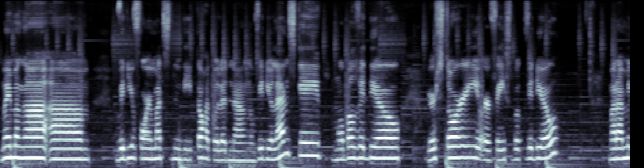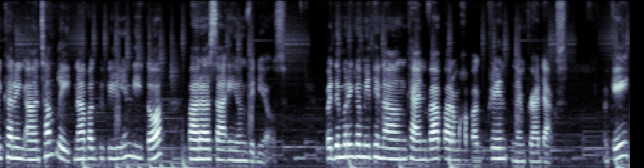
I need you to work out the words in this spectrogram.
may mga um, video formats din dito katulad ng video landscape, mobile video, your story, or Facebook video. Marami ka ring uh, template na pagpipiliin dito para sa iyong videos. Pwede mo rin gamitin ang Canva para makapag-print ng products. Okay?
